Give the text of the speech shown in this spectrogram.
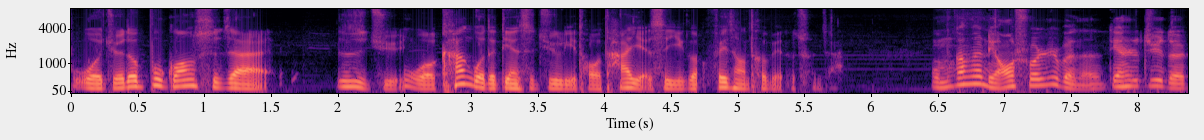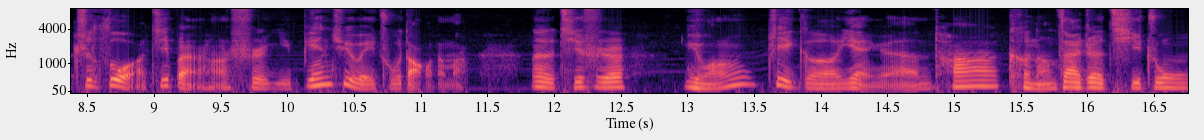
我觉得不光是在日剧，我看过的电视剧里头，它也是一个非常特别的存在。我们刚才聊说日本的电视剧的制作基本上是以编剧为主导的嘛？那其实女王这个演员，她可能在这其中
